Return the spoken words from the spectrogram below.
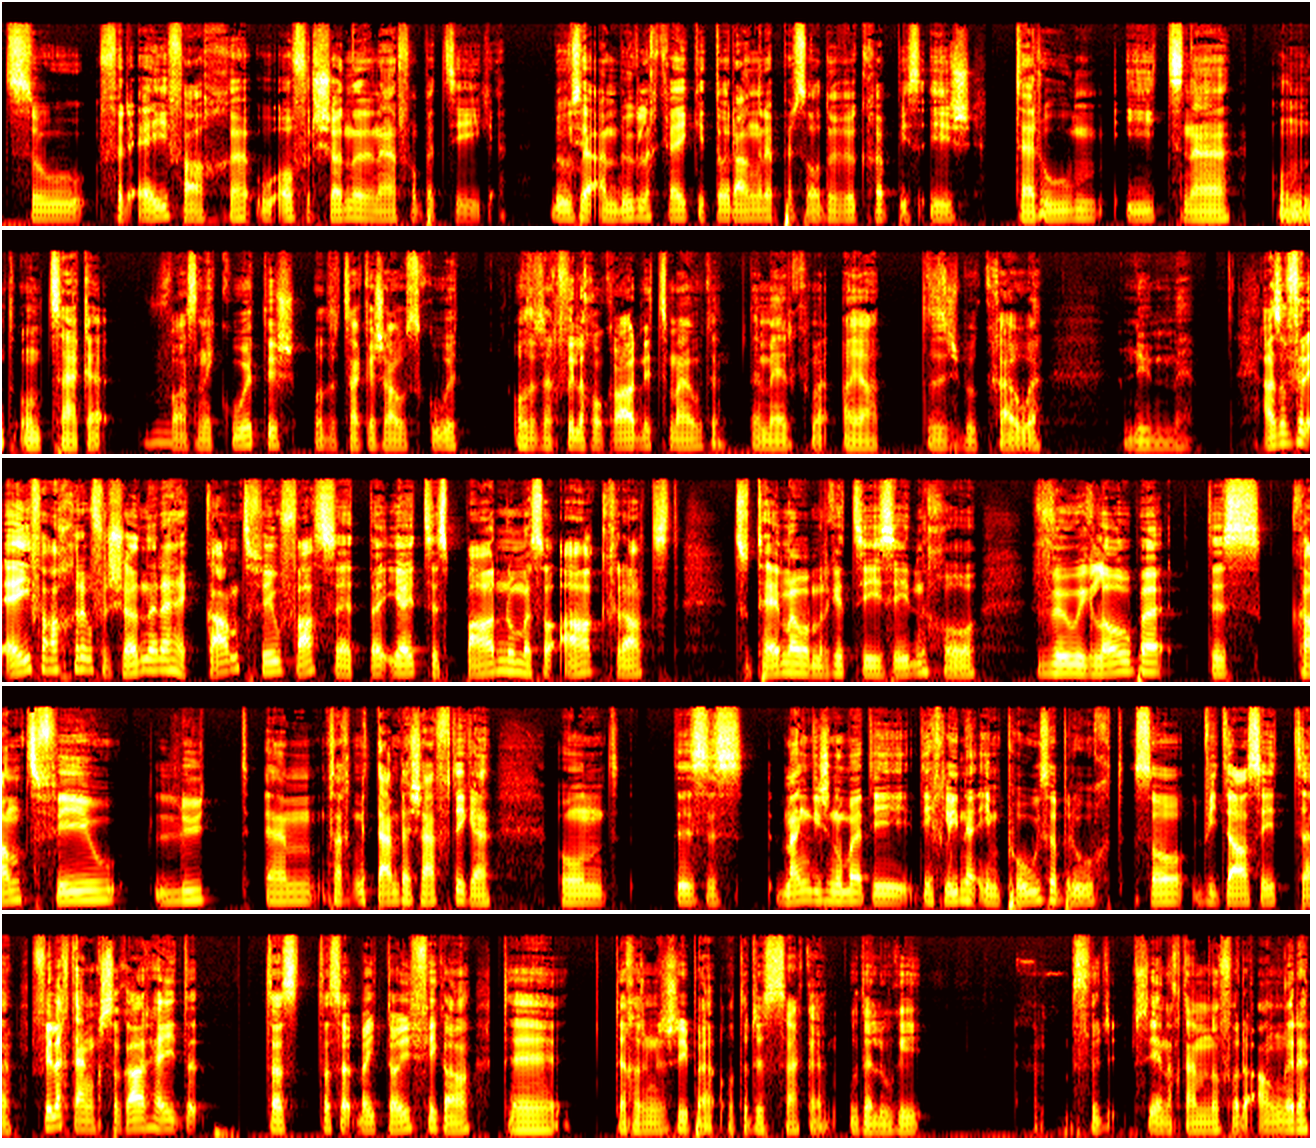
zu vereinfachen und auch verschönern von Beziehungen. Weil es ja eine Möglichkeit gibt, durch andere Personen, wenn wirklich etwas ist, den Raum einzunehmen und, und zu sagen, was nicht gut ist, oder zu sagen, ist alles gut. Oder sich vielleicht auch gar nicht zu melden. Dann merkt man, ah ja, das ist wirklich auch nicht mehr. Also vereinfachen und verschönern hat ganz viele Facetten. Ich habe jetzt ein paar nur so angekratzt, zu Themen, die mir jetzt in den Sinn kommen, weil ich glaube, dass ganz viele Leute ähm, sich mit dem beschäftigen und dass es manchmal nur die, die kleinen Impulse braucht, so wie da sitzen. Vielleicht denkst du sogar, hey, das, das sollte man in die Teufel gehen, dann, dann kannst du mir schreiben oder das sagen und dann schaue ich, ähm, für, je nachdem noch von einer anderen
